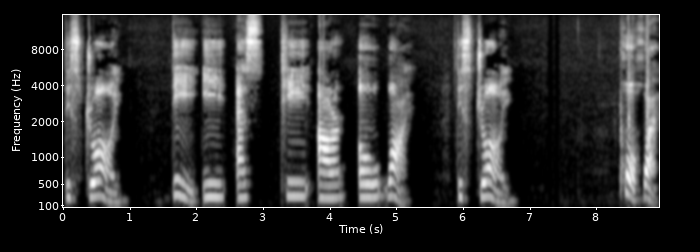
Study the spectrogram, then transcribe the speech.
destroy d e s t r o y destroy，破坏、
